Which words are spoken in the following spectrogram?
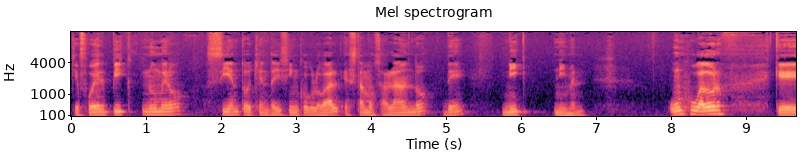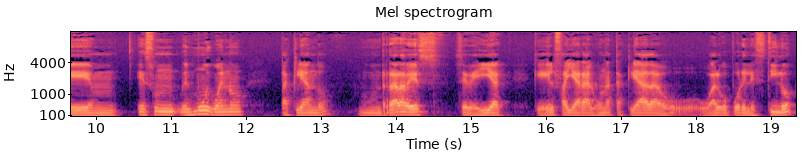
que fue el pick número 185 global. Estamos hablando de Nick Nieman. Un jugador que mm, es, un, es muy bueno tacleando. Rara vez se veía que él fallara alguna tacleada o, algo por el estilo.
